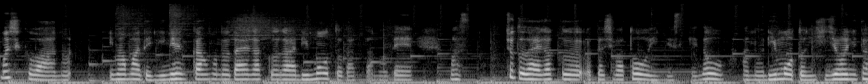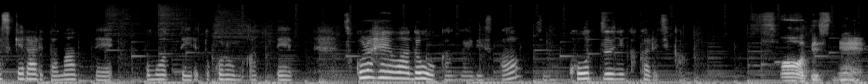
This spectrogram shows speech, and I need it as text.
もしくはあの今まで2年間ほど大学がリモートだったので、まあ、ちょっと大学私は遠いんですけどあのリモートに非常に助けられたなって思っているところもあってそこら辺はどうお考えですか？その交通にかかる時間。そうですね。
